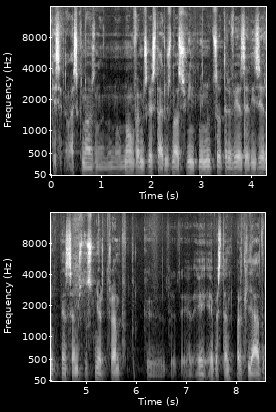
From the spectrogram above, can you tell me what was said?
quer dizer, eu acho que nós não, não- não vamos gastar os nossos 20 minutos outra vez a dizer o que pensamos do Sr. Trump, porque é, é- é bastante partilhado,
